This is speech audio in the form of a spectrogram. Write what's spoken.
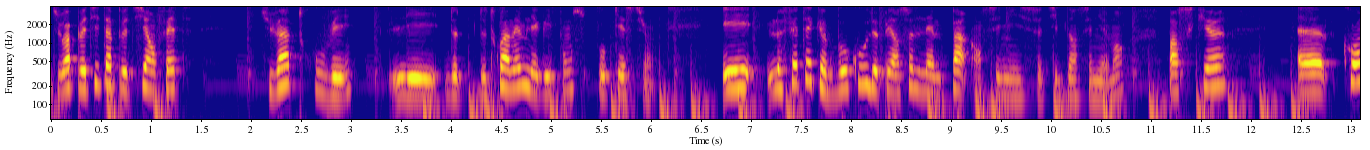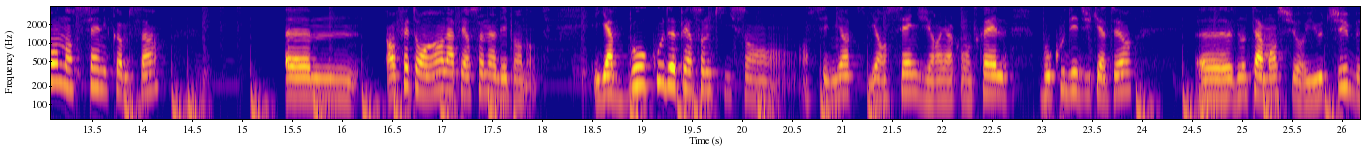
tu vois, petit à petit, en fait, tu vas trouver de, toi-même les réponses aux questions. Et le fait est que beaucoup de personnes n'aiment pas enseigner ce type d'enseignement, parce que euh, quand on enseigne comme ça, euh, en fait, on rend la personne indépendante. Il y a beaucoup de personnes qui sont enseignantes, qui enseignent, j'ai rien contre elles, beaucoup d'éducateurs, euh, notamment sur YouTube.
